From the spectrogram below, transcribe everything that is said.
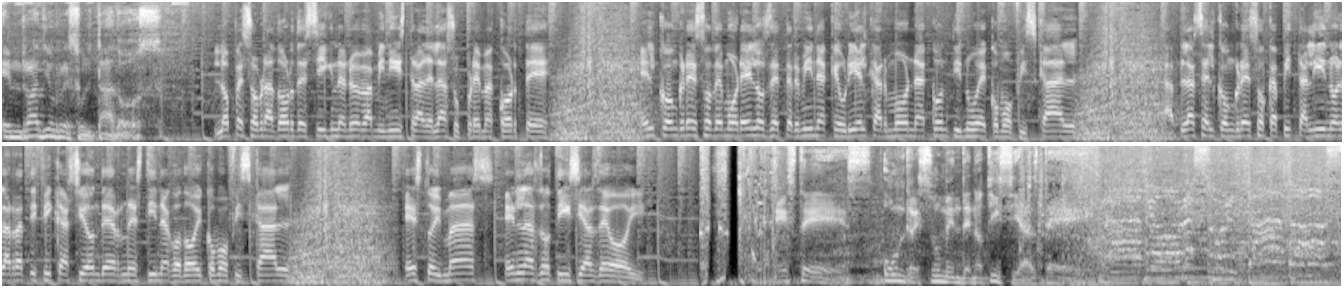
en Radio Resultados. López Obrador designa nueva ministra de la Suprema Corte. El Congreso de Morelos determina que Uriel Carmona continúe como fiscal. Aplaza el Congreso Capitalino la ratificación de Ernestina Godoy como fiscal. Esto y más en las noticias de hoy. Este es un resumen de noticias de Radio Resultados.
